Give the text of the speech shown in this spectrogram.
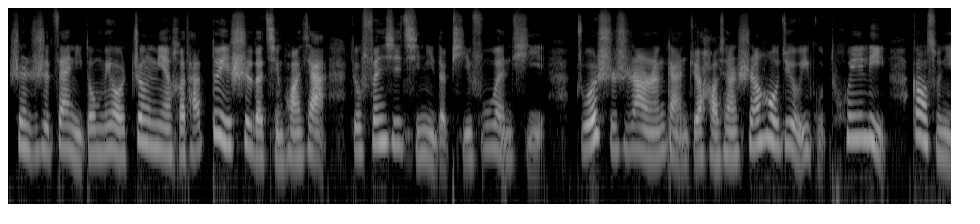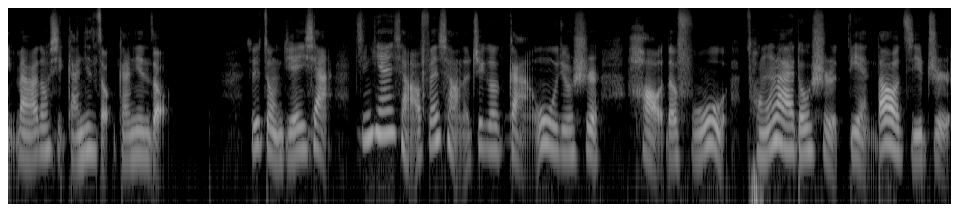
甚至是在你都没有正面和她对视的情况下，就分析起你的皮肤问题，着实是让人感觉好像身后就有一股推力，告诉你买完东西赶紧走，赶紧走。所以总结一下，今天想要分享的这个感悟就是：好的服务从来都是点到即止，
